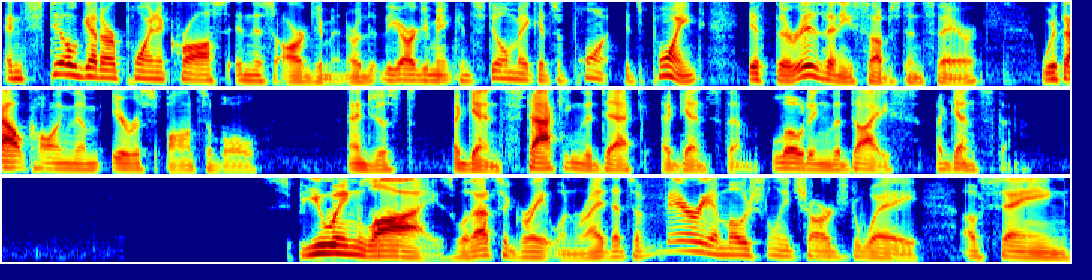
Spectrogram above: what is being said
and still get our point across in this argument, or the, the argument can still make its point, its point if there is any substance there, without calling them irresponsible and just again stacking the deck against them, loading the dice against them. Spewing lies. Well, that's a great one, right? That's a very emotionally charged way of saying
